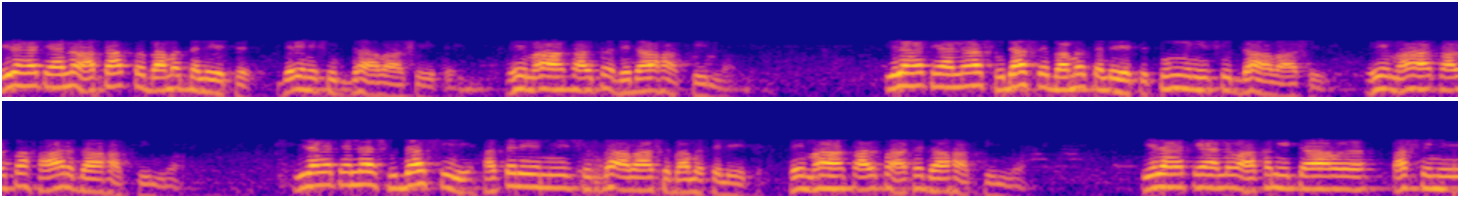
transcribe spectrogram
ඊළඟට යනවා අතප්ප බඹතලයට දෙවෙනි සුද්ධාවාසයට. මේ මහා කල්ප 2000ක් ඉන්නවා. ඊළඟට යනවා සුදස්ස බඹතලයට තුන්වෙනි සුද්ධාවාසයට. මේ මහා කල්ප 4000ක් ඉන්නවා. ඊළඟට යනවා සුදස්සී හතරවෙනි සුද්ධාවාස බඹතලයට. මේ මහා කල්ප 8000ක් ඉන්නවා ඊළඟට යනවා අකනිතාව පස්වෙනි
